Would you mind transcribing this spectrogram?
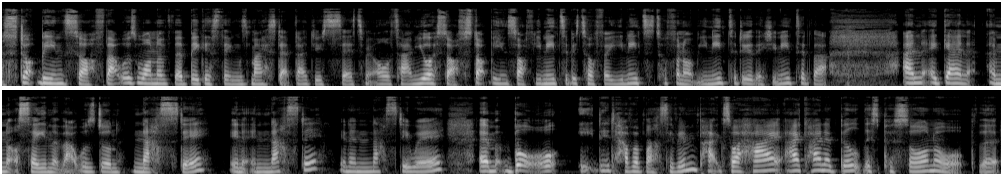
stop being soft. That was one of the biggest things my stepdad used to say to me all the time. You're soft. Stop being soft. You need to be tougher. You need to toughen up. You need to do this. You need to do that. And again, I'm not saying that that was done nasty in in nasty in a nasty way, um, but it did have a massive impact. So I I kind of built this persona up that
